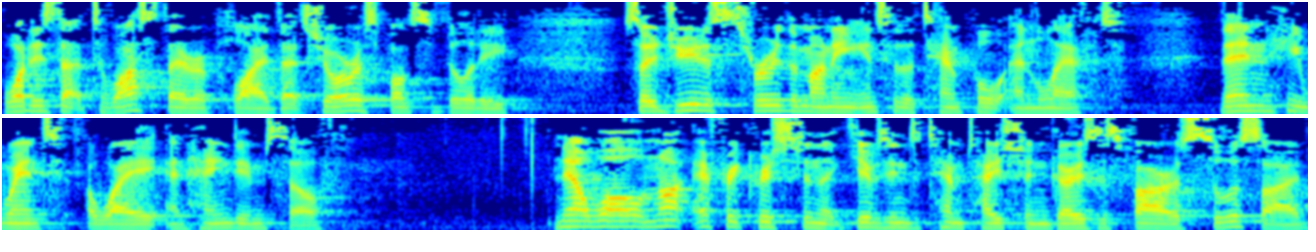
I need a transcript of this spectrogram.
What is that to us? They replied. That's your responsibility. So Judas threw the money into the temple and left. Then he went away and hanged himself. Now, while not every Christian that gives into temptation goes as far as suicide,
